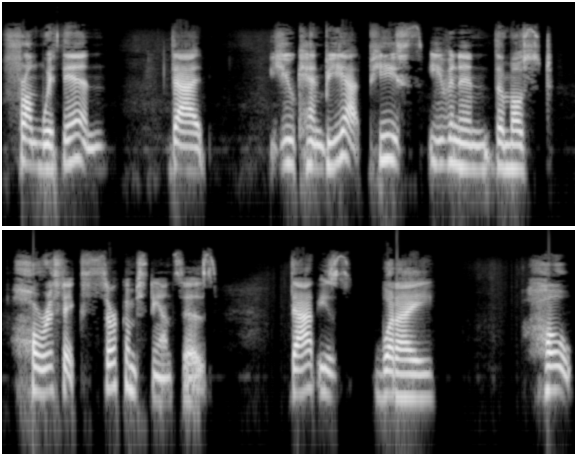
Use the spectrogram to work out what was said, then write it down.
from within that you can be at peace even in the most horrific circumstances. That is what I hope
